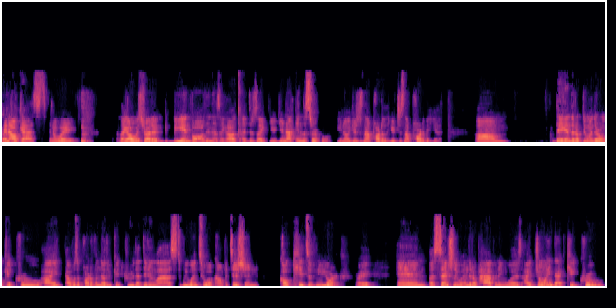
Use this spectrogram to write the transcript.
an outcast in a way. Like I always try to be involved, and it's like, oh, there's like you're, you're not in the circle. You know, you're just not part of. You're just not part of it yet. Um, they ended up doing their own kid crew. I I was a part of another kid crew that didn't last. We went to a competition called Kids of New York, right? And essentially, what ended up happening was I joined that kid crew.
